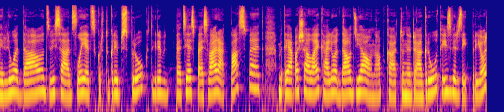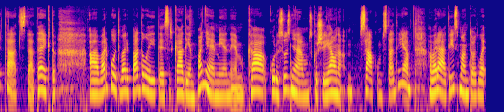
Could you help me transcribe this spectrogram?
ir ļoti daudz visādas lietas, kur tu gribi sprūkt, gribi pēc iespējas vairāk paspēt, bet tajā pašā laikā ir ļoti daudz jaunu apkārt un ir grūti izvirzīt prioritātes, tā teiktu. Varbūt vari padalīties ar kādiem paņēmieniem, kā, kurus uzņēmums, kurš ir jaunā sākuma stadijā, varētu izmantot, lai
